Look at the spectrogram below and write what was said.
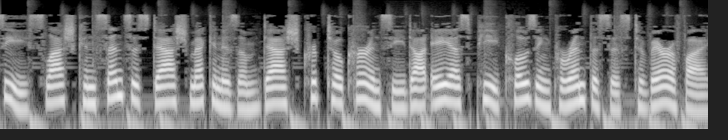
c slash consensus dash mechanism dash cryptocurrency.asp closing parenthesis to verify.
